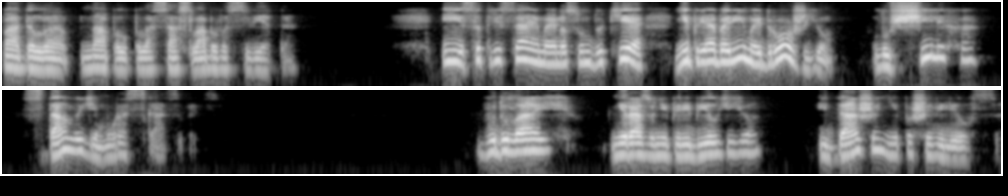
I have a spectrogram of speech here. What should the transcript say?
падала на пол полоса слабого света и, сотрясаемая на сундуке непреоборимой дрожью, Лущилиха стала ему рассказывать. Будулай ни разу не перебил ее и даже не пошевелился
